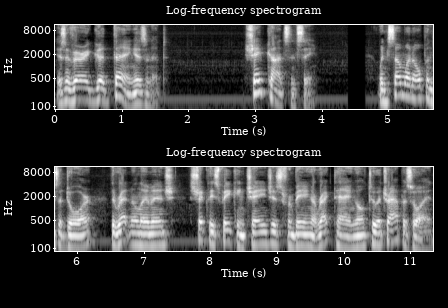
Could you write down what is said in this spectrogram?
is a very good thing, isn't it? Shape constancy. When someone opens a door, the retinal image, strictly speaking, changes from being a rectangle to a trapezoid.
